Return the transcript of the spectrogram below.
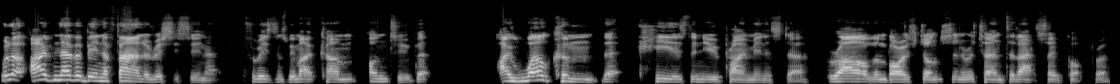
Well, look, I've never been a fan of Rishi Sunak for reasons we might come onto, but I welcome that he is the new prime minister rather than Boris Johnson, a return to that soap opera,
